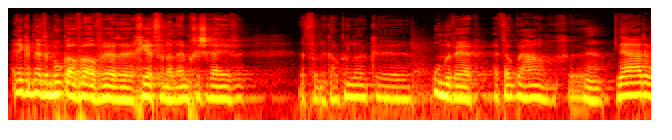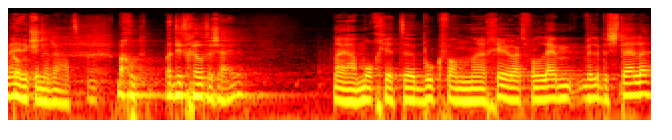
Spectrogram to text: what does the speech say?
En ik heb net een boek over, over Geert van der Lem geschreven. Dat vond ik ook een leuk eh, onderwerp. Heeft ook bij Haarlem ge- Ja. Ja, dat weet ik inderdaad. Maar goed, maar dit geldt terzijde. Nou ja, mocht je het eh, boek van eh, Gerard van Lem willen bestellen,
